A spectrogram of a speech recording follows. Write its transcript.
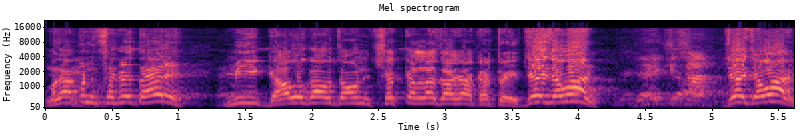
मग आपण सगळे तयार आहे? मी गावोगाव जाऊन शेतकऱ्याला जागा करतोय. जय जवान! जय जवान!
